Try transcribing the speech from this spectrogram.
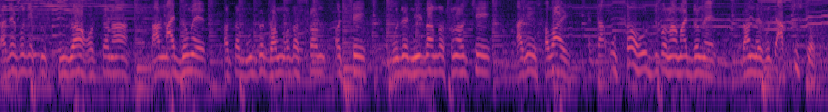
তাদের প্রতি একটু পূজা, অর্চনা, তার মাধ্যমে অর্থাৎ বুদ্ধ ধর্ম দর্শন হচ্ছে, বুদ্ধের নির্মাণ দর্শন হচ্ছে আজকে সবাই একটা উৎসাহ উদ্দীপনার মাধ্যমে ধর্মের প্রতি আকৃষ্ট হচ্ছে।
